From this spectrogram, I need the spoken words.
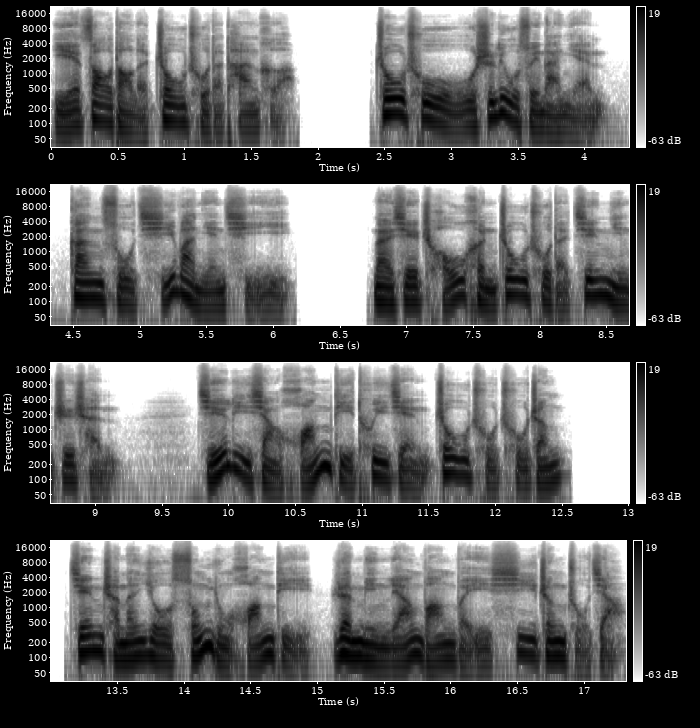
也遭到了周处的弹劾。周处五十六岁那年，甘肃齐万年起义，那些仇恨周处的奸佞之臣，竭力向皇帝推荐周处出征。奸臣们又怂恿皇帝任命梁王为西征主将。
